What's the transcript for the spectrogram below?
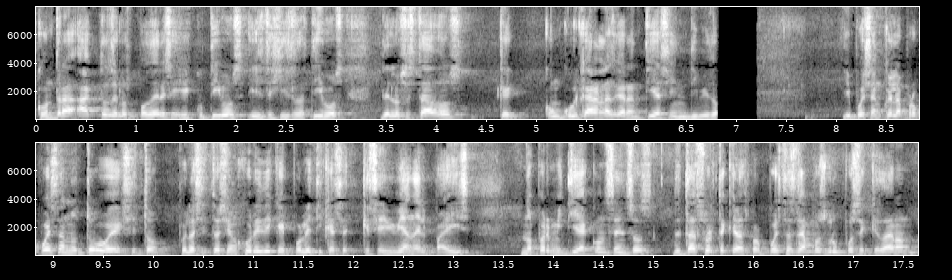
contra actos de los poderes ejecutivos y legislativos de los estados que conculcaran las garantías individuales. Y pues aunque la propuesta no tuvo éxito, pues la situación jurídica y política que se vivía en el país no permitía consensos, de tal suerte que las propuestas de ambos grupos se quedaron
